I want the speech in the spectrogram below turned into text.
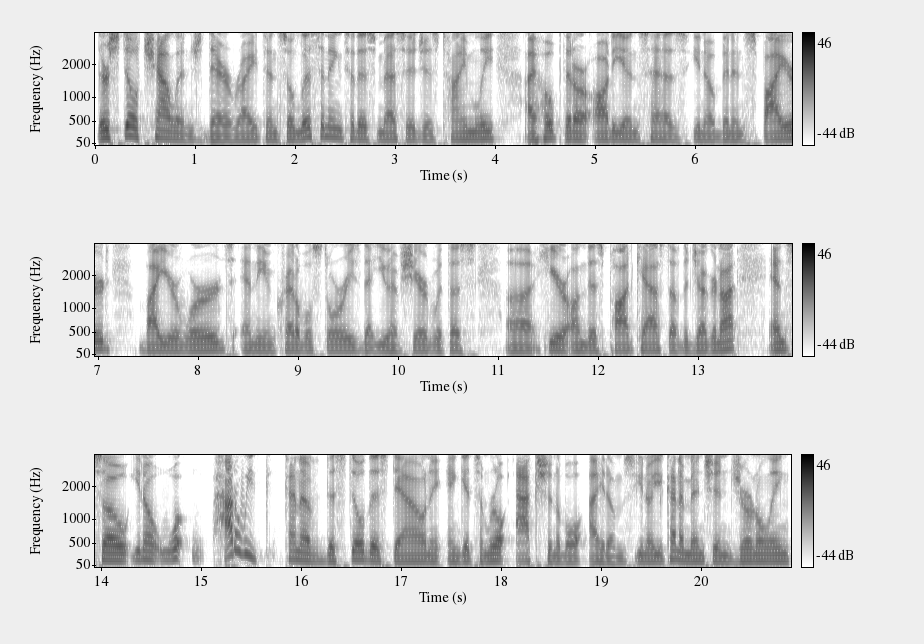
There's still challenge there, right? And so, listening to this message is timely. I hope that our audience has you know been inspired by your words and the incredible stories that you have shared with us uh, here on this podcast of the Juggernaut. And so, you know, what, how do we kind of distill this down and get some real actionable items? You know, you kind of mentioned journaling.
